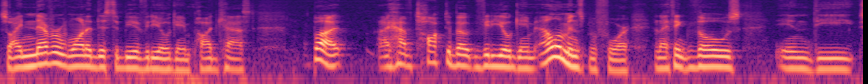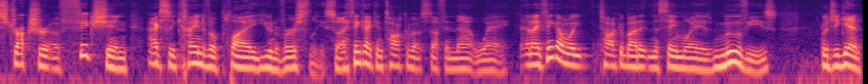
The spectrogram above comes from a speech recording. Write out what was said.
so I never wanted this to be a video game podcast. But I have talked about video game elements before, and I think those in the structure of fiction actually kind of apply universally. So I think I can talk about stuff in that way. And I think I might talk about it in the same way as movies, which again,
